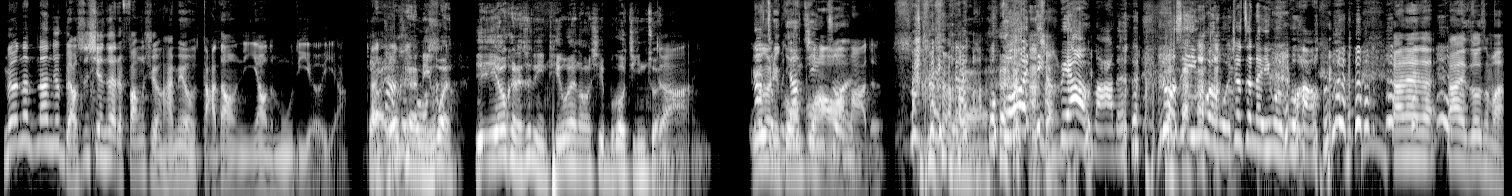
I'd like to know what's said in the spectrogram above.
没有，那那就表示现在的方选还没有达到你要的目的而已啊。对啊，有可能你问，也也有可能是你提问的东西不够精准。对，啊，那如果你国文不好啊，怎么叫精准妈的，我国文顶不要妈的，如果是英文，我就真的英文不好。他那个他还说什么，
